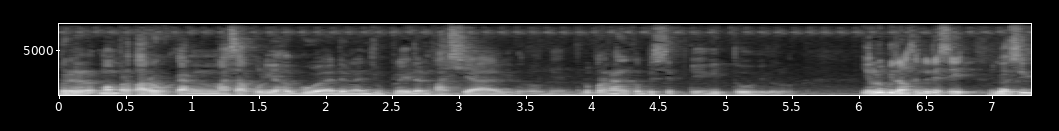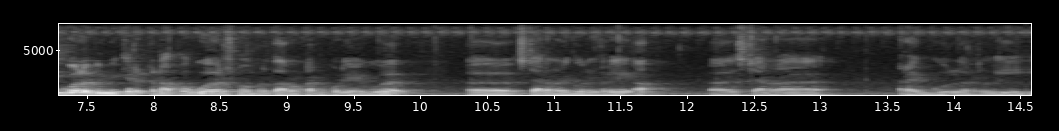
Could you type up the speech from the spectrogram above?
ber- mempertaruhkan masa kuliah gue dengan Juple dan Fasya? Gitu loh. Kayak, Lu pernah gak kebesit kayak gitu? Gitu loh. Ya lu bilang sendiri sih. Enggak sih, gue lebih mikir kenapa gue harus mempertaruhkan kuliah gue eh, secara regularly, ah, eh, secara regularly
